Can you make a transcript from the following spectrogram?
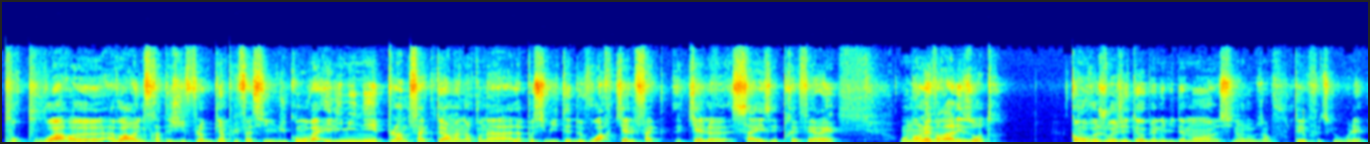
pour pouvoir euh, avoir une stratégie flop bien plus facile. Du coup, on va éliminer plein de facteurs maintenant qu'on a la possibilité de voir quel, quel size est préféré. On enlèvera les autres quand on veut jouer GTO, bien évidemment. sinon, vous en foutez, vous faites ce que vous voulez.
